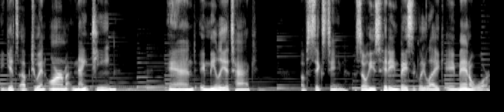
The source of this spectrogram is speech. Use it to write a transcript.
he gets up to an arm 19 and a melee attack of 16. So he's hitting basically like a man of war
